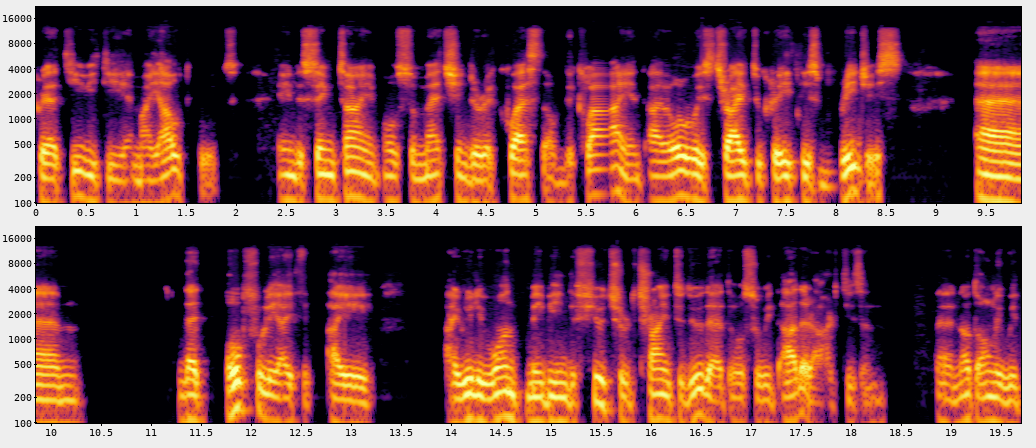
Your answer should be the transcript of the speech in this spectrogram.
creativity and my output in the same time also matching the request of the client i always try to create these bridges um, that hopefully i th- i i really want maybe in the future trying to do that also with other artisans uh, not only with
